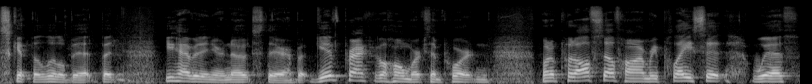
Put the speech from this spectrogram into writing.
skip a little bit, but you have it in your notes there. But give practical homework is important. I want to put off self harm, replace it with,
